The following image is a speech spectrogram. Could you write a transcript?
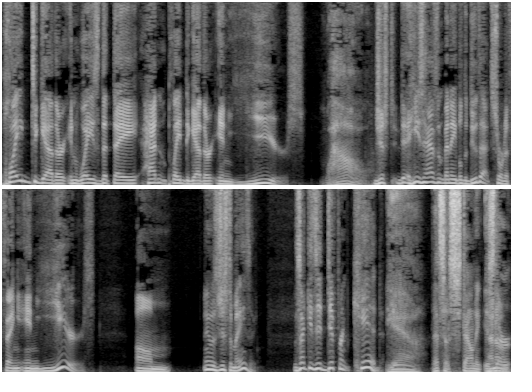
played together in ways that they hadn't played together in years. Wow. Just he hasn't been able to do that sort of thing in years. Um, it was just amazing. It's like he's a different kid. Yeah. That's astounding. Is there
